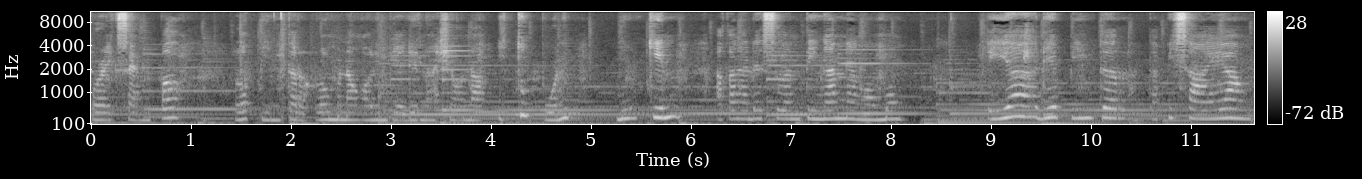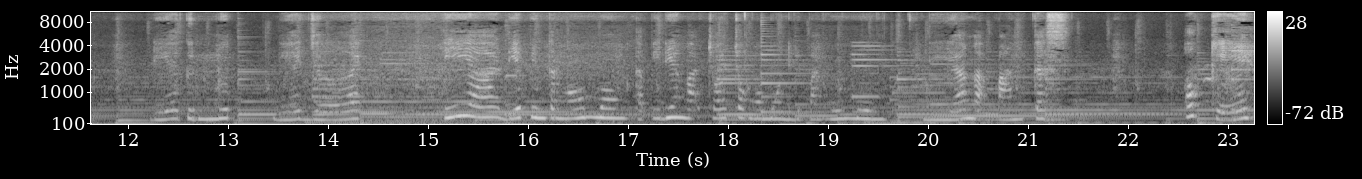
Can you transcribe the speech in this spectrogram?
For example, lo pinter, lo menang olimpiade nasional. Itu pun mungkin akan ada selentingan yang ngomong, iya dia pinter, tapi sayang dia gendut, dia jelek. Iya, dia pinter ngomong, tapi dia nggak cocok ngomong di depan umum. Dia nggak pantas. Oke,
